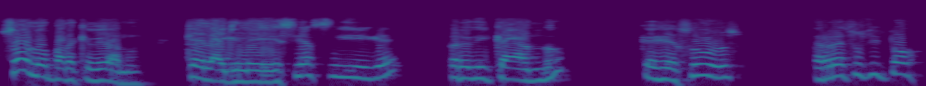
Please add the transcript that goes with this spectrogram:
solo para que veamos que la iglesia sigue predicando que Jesús resucitó.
